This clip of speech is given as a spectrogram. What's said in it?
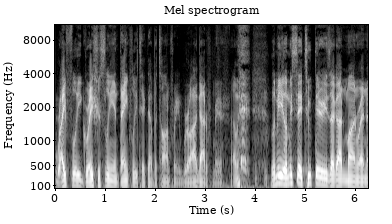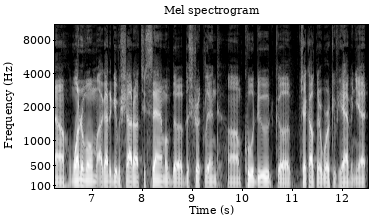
rightfully, graciously, and thankfully take that baton from you, bro. I got it from here. I mean, let me let me say two theories I got in mind right now. One of them, I got to give a shout out to Sam of the the Strickland. Um, cool dude. Uh, check out their work if you haven't yet.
